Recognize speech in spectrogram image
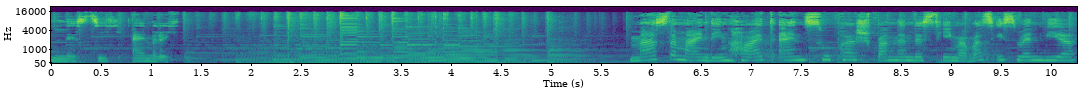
lässt sich einrichten. Masterminding, heute ein super spannendes Thema. Was ist, wenn wir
